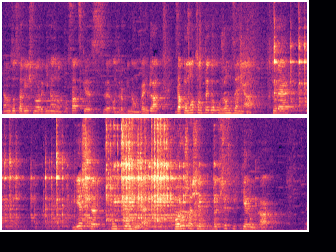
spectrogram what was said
Tam zostawiliśmy oryginalną posadzkę z odrobiną węgla. Za pomocą tego urządzenia, które jeszcze funkcjonuje, porusza się we wszystkich kierunkach. Eee,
